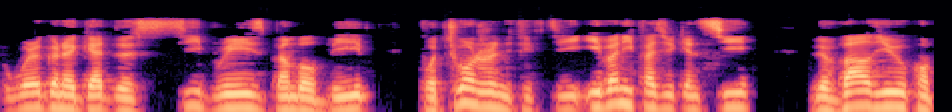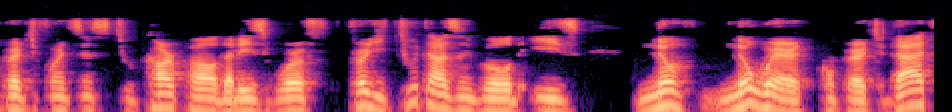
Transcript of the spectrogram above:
we're gonna get the Sea Breeze Bumblebee for 250, even if, as you can see, the value compared to, for instance, to Carpal that is worth 32,000 gold is no, nowhere compared to that.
